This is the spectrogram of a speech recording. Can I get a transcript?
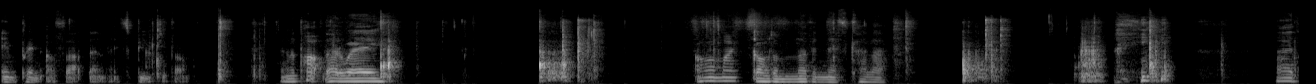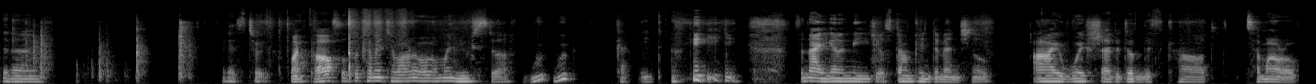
imprint of that then. It's beautiful. I'm going to pop that away. Oh my god, I'm loving this colour. I don't know. I guess to it. My parcels are coming tomorrow, all my new stuff. Whoop whoop. Can't wait. so now you're going to need your Stampin' Dimensionals. I wish I'd have done this card tomorrow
